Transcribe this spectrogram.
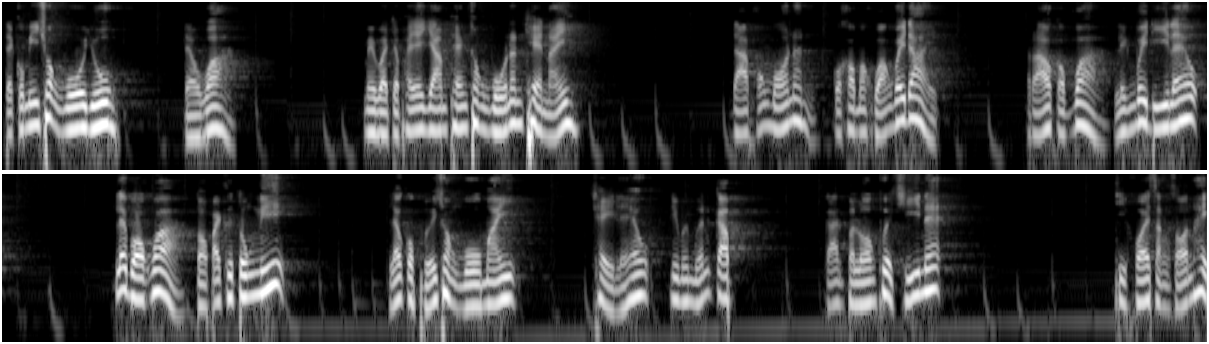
แต่ก็มีช่องโหว่อยู่ แต่ว่า ไม่ว่าจะพยายามแทงช่องโหว่นั่นแค่ไหน ดาบของหมอนั่นก็เข้ามาขวางไว้ได้ราวกับว่าเล็งไว้ดีแล้ว และบอกว่าต่อไปคือตรงนี้ แล้วก็เผยช่องโหว่ไหม ใช่แล้วนี่มันเหมือนกับ การประลองเพื่อชี้แนะ ที่คอยสั่งสอนให้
